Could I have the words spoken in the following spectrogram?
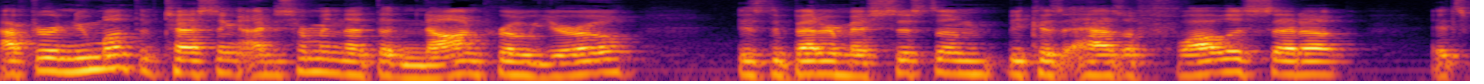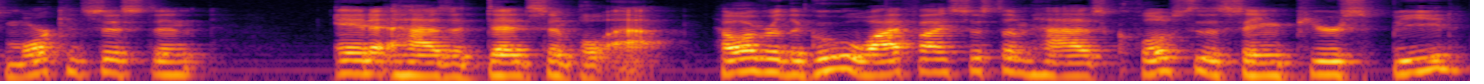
After a new month of testing, I determined that the non-pro Eero is the better mesh system because it has a flawless setup, it's more consistent, and it has a dead simple app. However, the Google Wi-Fi system has close to the same pure speed,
